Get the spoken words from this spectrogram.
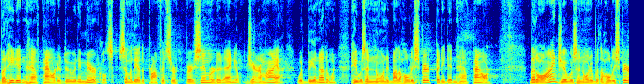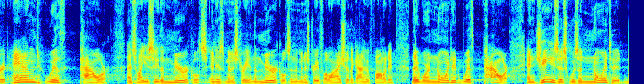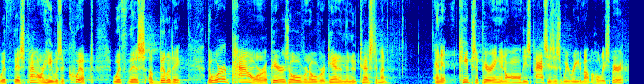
but he didn't have power to do any miracles. Some of the other prophets are very similar to Daniel. Jeremiah would be another one. He was anointed by the Holy Spirit, but he didn't have power. But Elijah was anointed with the Holy Spirit and with power. That's why you see the miracles in his ministry and the miracles in the ministry of Elisha, the guy who followed him. They were anointed with power. And Jesus was anointed with this power. He was equipped with this ability. The word power appears over and over again in the New Testament, and it keeps appearing in all these passages we read about the Holy Spirit.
